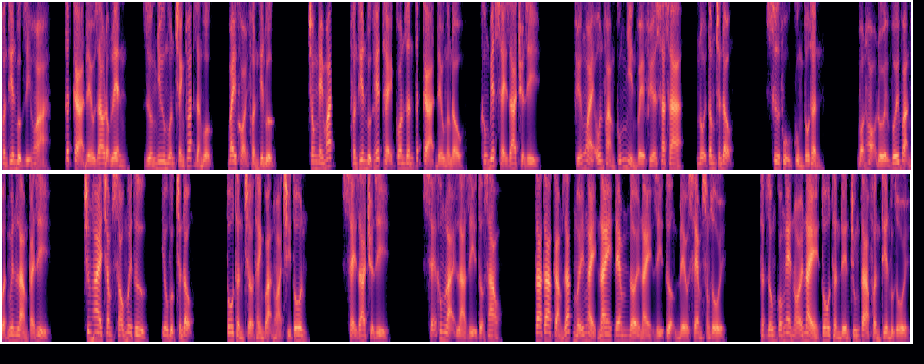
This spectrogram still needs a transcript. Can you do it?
phần thiên vực dị hỏa, tất cả đều dao động lên, dường như muốn tránh thoát ràng buộc, bay khỏi phần thiên vực. Trong nháy mắt, phần thiên vực hết thể con dân tất cả đều ngầm đầu, không biết xảy ra chuyện gì. Phía ngoài ôn phàm cũng nhìn về phía xa xa, nội tâm chấn động. Sư phụ cùng tô thần. Bọn họ đối với vạn vật nguyên làm cái gì? Chương hai trăm sáu mươi bốn yêu vực chấn động. Tô thần trở thành vạn hỏa trí tôn. Xảy ra chuyện gì? Sẽ không lại là dị tượng sao? Ta ta cảm giác mấy ngày nay đem đời này dị tượng đều xem xong rồi thật giống có nghe nói này tô thần đến chúng ta phần thiên vực rồi.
